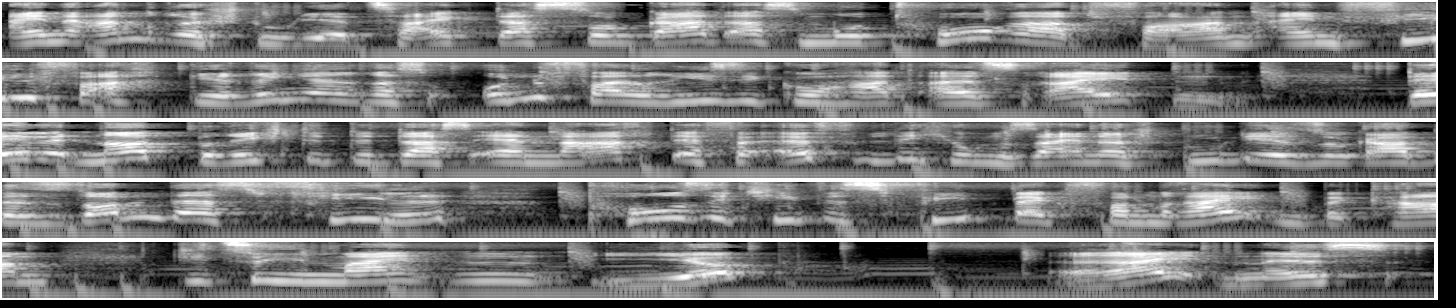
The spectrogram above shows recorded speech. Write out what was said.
Eine andere Studie zeigt, dass sogar das Motorradfahren ein vielfach geringeres Unfallrisiko hat als Reiten. David Nott berichtete, dass er nach der Veröffentlichung seiner Studie sogar besonders viel positives Feedback von Reiten bekam, die zu ihm meinten, jupp, Reiten ist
